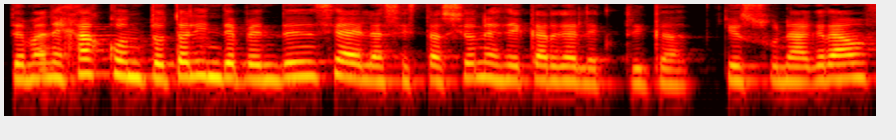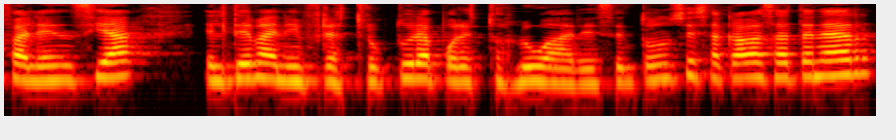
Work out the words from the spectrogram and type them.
te manejas con total independencia de las estaciones de carga eléctrica, que es una gran falencia el tema de la infraestructura por estos lugares. Entonces acá vas a tener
